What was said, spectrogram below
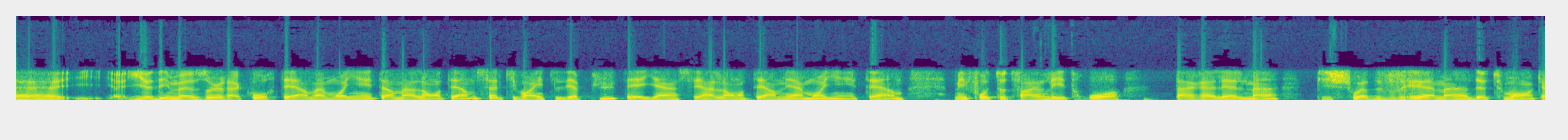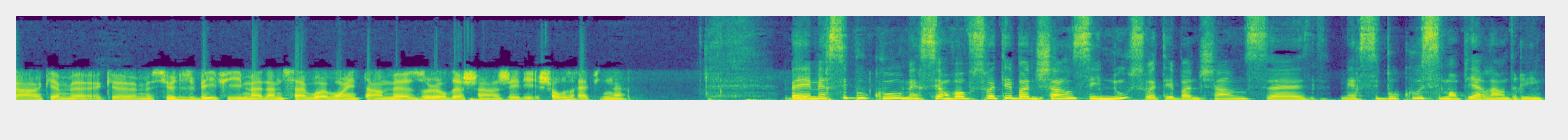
euh, il y a des mesures à court terme, à moyen terme, à long terme. Celles qui vont être les plus payantes, c'est à long terme et à moyen terme. Mais il faut tout faire les trois parallèlement. Puis je souhaite vraiment de tout mon cœur que, que M. Dubé et Mme Savoie vont être en mesure de changer les choses rapidement. Ben merci beaucoup, merci. On va vous souhaiter bonne chance et nous souhaiter bonne chance. Euh, merci beaucoup, Simon Pierre Landry.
